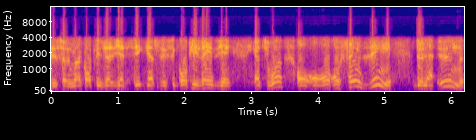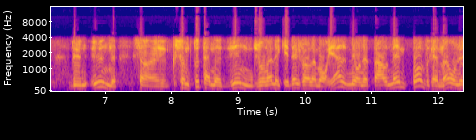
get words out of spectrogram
c'est seulement contre les Asiatiques, hein, c'est contre les Indiens. Quand tu vois, on, s'indigne de la une, d'une une, somme toute anodine, du Journal de Québec, Journal de Montréal, mais on ne parle même pas vraiment, on ne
